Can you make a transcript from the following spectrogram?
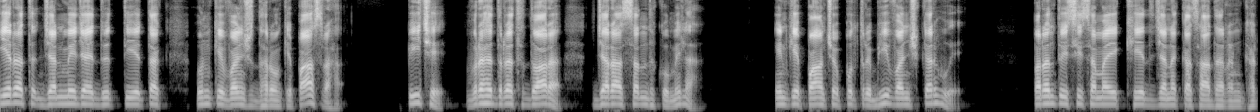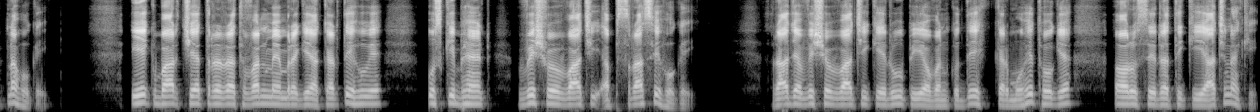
ये रथ जन्मेजय द्वितीय तक उनके वंशधरों के पास रहा। पीछे वृहद रथ द्वारा जरासंध को मिला। इनके पाँचों पुत्र भी वंशकर हुए। परंतु इसी समय एक खेदजनक असाधारण घटना हो गई। एक बार चैत्ररथ वन में मृगया करते हुए उसकी भेंट विश्ववाची अप्सरा से हो गई। राजा विश्ववाची के रूप यौवन को देखकर मोहित हो गया और उसे रति की याचना की।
